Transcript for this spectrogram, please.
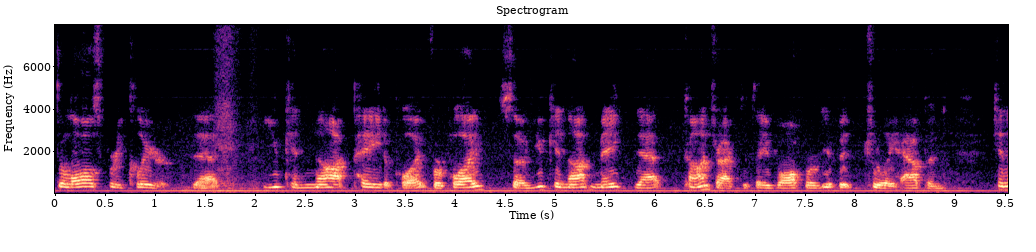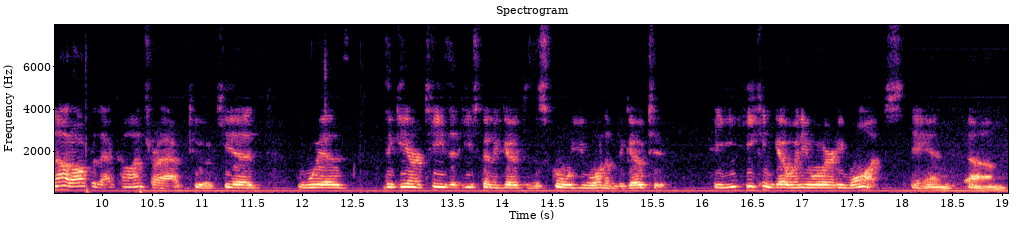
the law is pretty clear that you cannot pay to play for play, so you cannot make that contract that they've offered if it truly happened. Cannot offer that contract to a kid with the guarantee that he's going to go to the school you want him to go to. He, he can go anywhere he wants, and um,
